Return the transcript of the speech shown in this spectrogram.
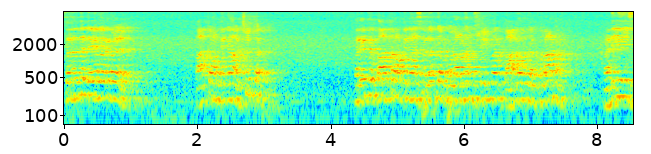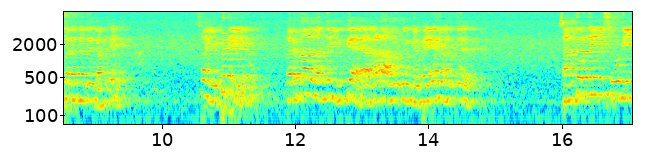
சிறந்த தேவர்கள் பார்த்தோம் அப்படின்னா அச்சுத்தர் பிறகு பார்த்தோம் அப்படின்னா சிறந்த புராணம் ஸ்ரீமத் பாகவத புராணம். நதியில் சிறந்தது கங்கை. ஸோ இப்படி பெருமாள் வந்து இங்கே அதனால் அவருக்கு இங்கே பெயர் வந்து சந்திரனை சூடிய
